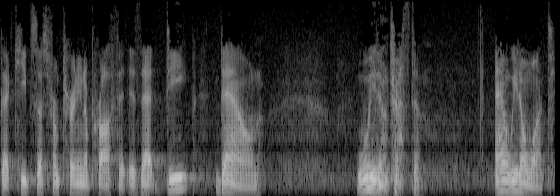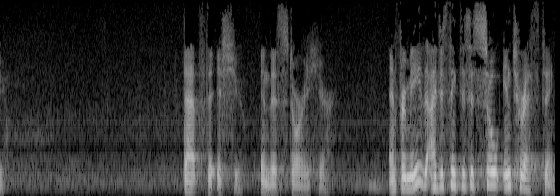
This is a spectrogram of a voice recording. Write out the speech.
that keeps us from turning a profit is that deep down we don't trust him and we don't want to. That's the issue in this story here. And for me, I just think this is so interesting.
